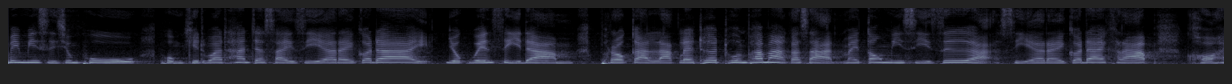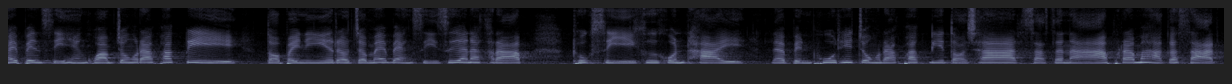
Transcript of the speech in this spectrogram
ไม่มีสีชมพู ผมคิดว่าท่านจะใส่สีอะไรก็ได้ ยกเว้นสีดำ เพราะการรักและเทิดทูนพระมหากษัตริย์ไม่ต้องมีสีเสื้อ สีอะไรก็ได้ครับ ขอให้เป็นสีแห่งความจงรักภักดี ต่อไปนี้เราจะไม่แบ่งสีเสื้อนะครับ ทุกสีคือคนไทย และเป็นผู้ที่จงรักภักดีต่อชาติ ศาสนา พระมหากษัตริย์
